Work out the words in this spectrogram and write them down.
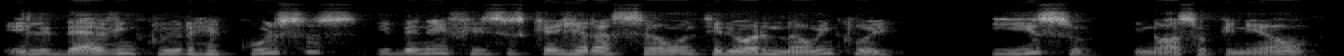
ele deve incluir recursos e benefícios que a geração anterior não inclui. E isso, em nossa opinião,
